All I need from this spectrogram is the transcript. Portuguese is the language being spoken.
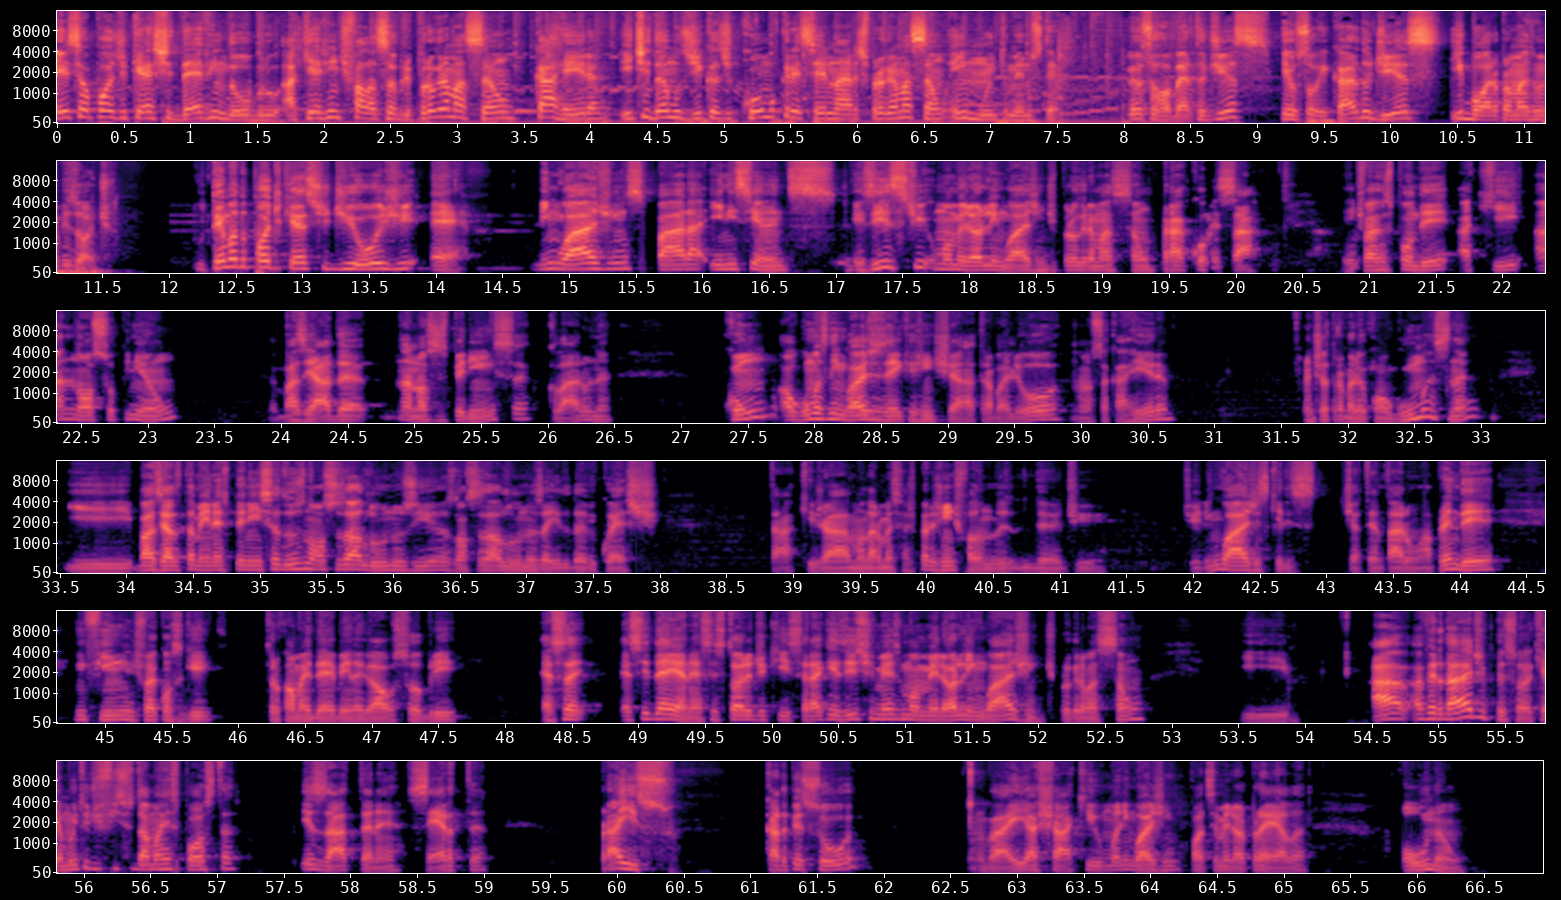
Esse é o podcast Dev em Dobro. Aqui a gente fala sobre programação, carreira e te damos dicas de como crescer na área de programação em muito menos tempo. Eu sou Roberto Dias, eu sou Ricardo Dias e bora para mais um episódio. O tema do podcast de hoje é linguagens para iniciantes. Existe uma melhor linguagem de programação para começar? A gente vai responder aqui a nossa opinião, baseada na nossa experiência, claro, né? Com algumas linguagens aí que a gente já trabalhou na nossa carreira. A gente já trabalhou com algumas, né? E baseado também na experiência dos nossos alunos e as nossas alunas aí do DevQuest, tá? Que já mandaram mensagem para a gente falando de, de, de, linguagens que eles já tentaram aprender. Enfim, a gente vai conseguir trocar uma ideia bem legal sobre essa, essa ideia, né? Essa história de que será que existe mesmo uma melhor linguagem de programação? E a, a verdade, pessoal, é que é muito difícil dar uma resposta exata, né, certa para isso. Cada pessoa vai achar que uma linguagem pode ser melhor para ela ou não,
